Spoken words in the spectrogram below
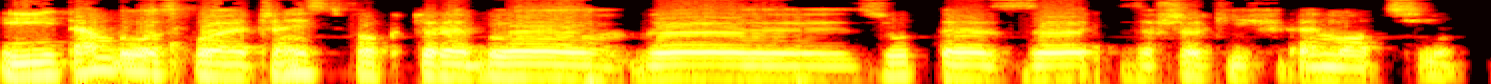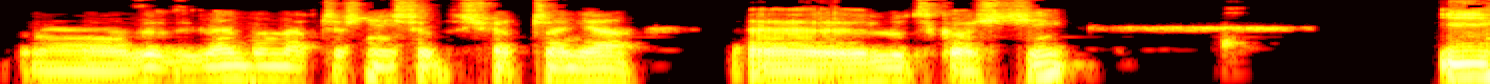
I tam było społeczeństwo, które było wyzute z, ze wszelkich emocji, ze względu na wcześniejsze doświadczenia ludzkości. I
